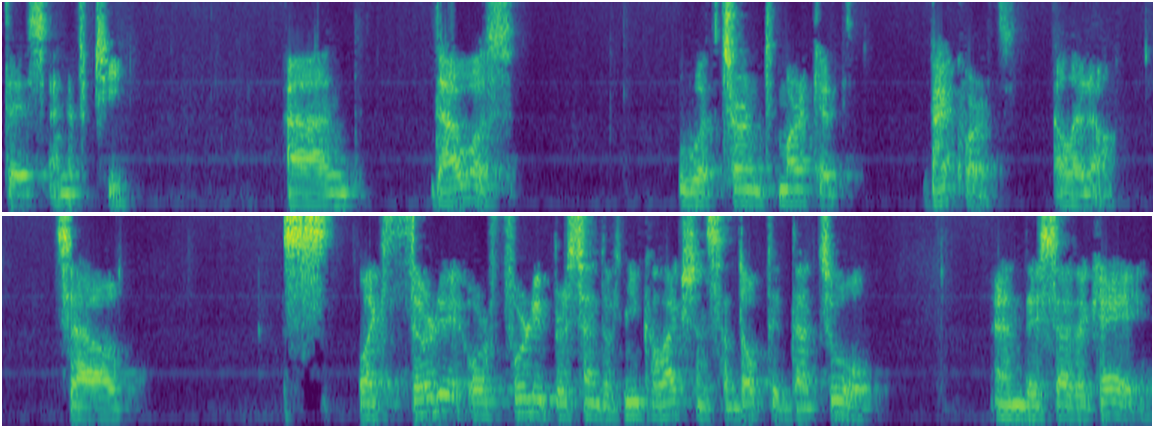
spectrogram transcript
this NFT, and that was what turned market backwards a little. So, like 30 or 40 percent of new collections adopted that tool, and they said, okay,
